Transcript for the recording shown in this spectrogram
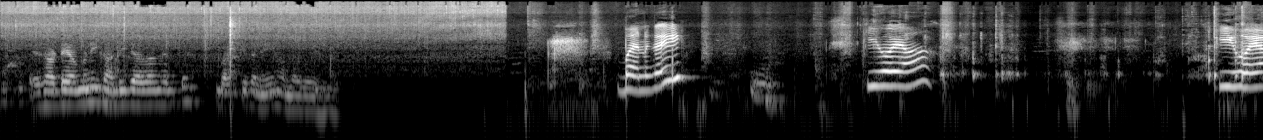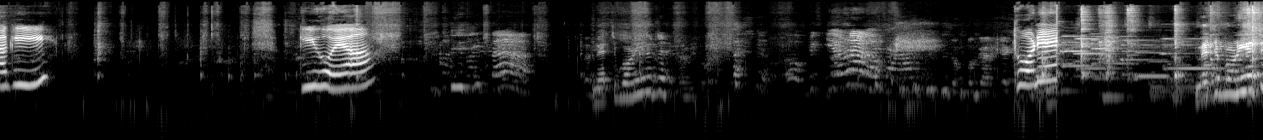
ਇਹ ਸਾਡੇ ਅਮਨ ਹੀ ਖਾਂਦੀ ਜ਼ਿਆਦਾ ਮਿਰਚ ਬਾਕੀ ਤਾਂ ਨਹੀਂ ਖਾਂਦਾ ਕੋਈ ਵੀ। ਬਣ ਗਈ? ਕੀ ਹੋਇਆ? ਕੀ ਹੋਇਆ ਕੀ? ਕੀ ਹੋਇਆ? ਮਿਰਚ ਪਾਉਣੀ ਵਿੱਚ ਥੋੜੀ ਮਿਰਚ ਪਾਉਣੀ ਵਿੱਚ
